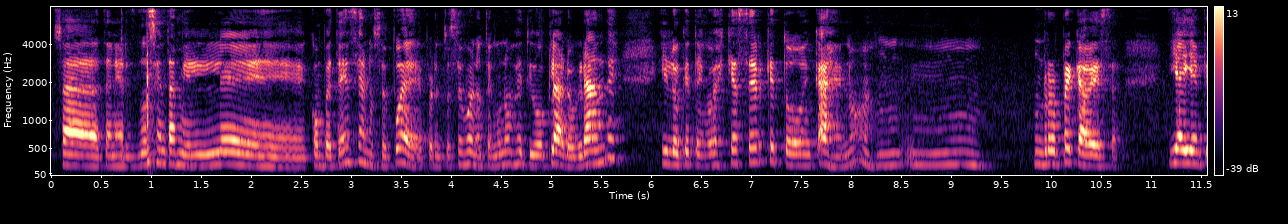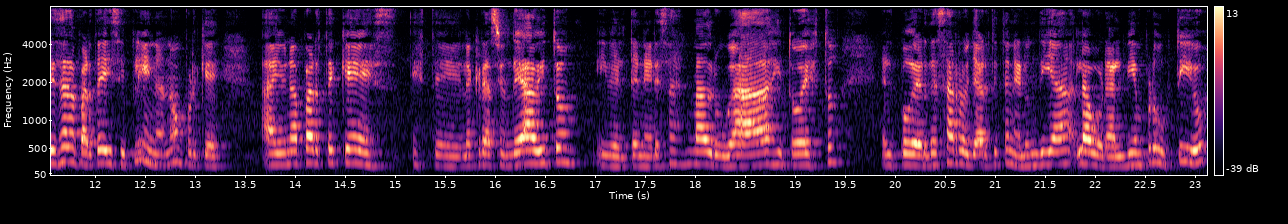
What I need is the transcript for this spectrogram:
O sea, tener 200.000 eh, competencias no se puede, pero entonces, bueno, tengo un objetivo claro, grande, y lo que tengo es que hacer que todo encaje, ¿no? Es un, un, rompecabezas. Y ahí empieza la parte de disciplina, ¿no? Porque hay una parte que es este, la creación de hábitos y el tener esas madrugadas y todo esto, el poder desarrollarte y tener un día laboral bien productivo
